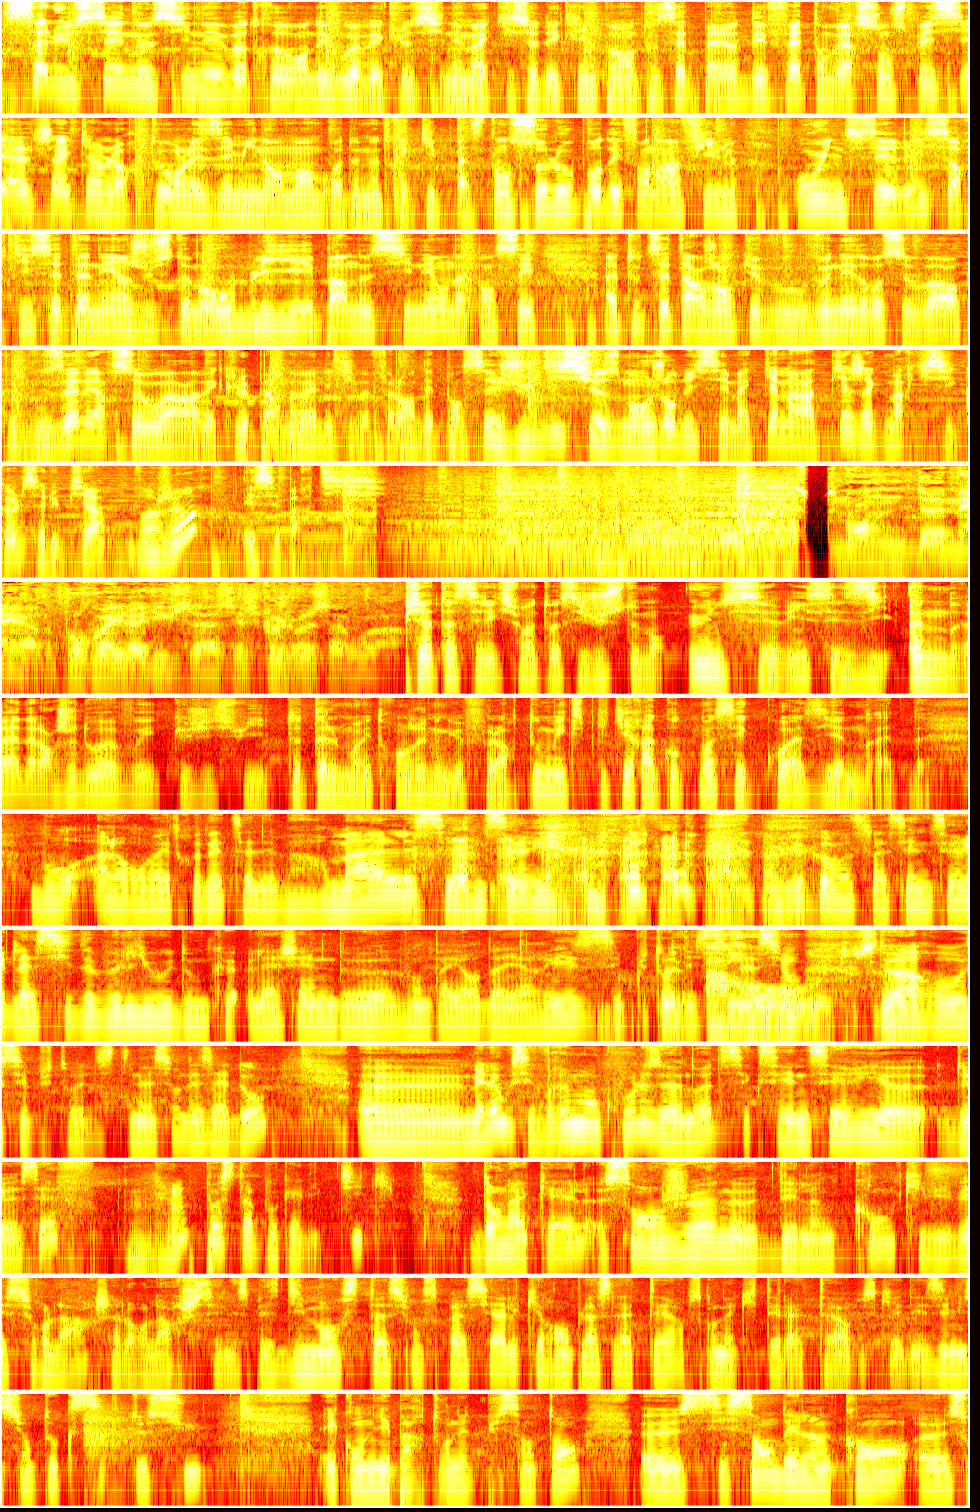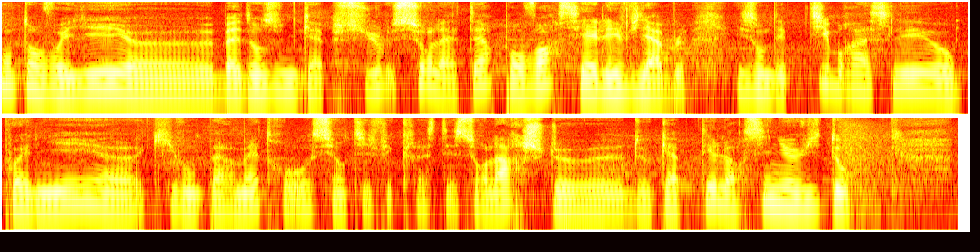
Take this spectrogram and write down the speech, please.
Salut, c'est Nos Ciné, votre rendez-vous avec le cinéma qui se décline pendant toute cette période des fêtes en version spéciale. Chacun leur tour, les éminents membres de notre équipe passent en solo pour défendre un film ou une série sortie cette année, injustement oubliée par Nos Ciné. On a pensé à tout cet argent que vous venez de recevoir ou que vous allez recevoir avec le Père Noël et qu'il va falloir dépenser judicieusement. Aujourd'hui, c'est ma camarade Pierre-Jacques Marc qui s'y colle. Salut Pia. Bonjour. Et c'est parti. Monde de merde. Pourquoi il a dit ça? C'est ce que je veux savoir. Pia, ta sélection à toi, c'est justement une série, c'est The Hundred. Alors je dois avouer que j'y suis totalement étranger, donc il va falloir tout m'expliquer. Raconte-moi, c'est quoi The Hundred? Bon, alors on va être honnête, ça démarre mal. C'est une série. non, mais comment ça C'est une série de la CW, donc euh, la chaîne de Vampire Diaries. C'est plutôt à De destination Arrow et tout ça. de Arrow, c'est plutôt à destination des ados. Euh, mais là où c'est vraiment cool, The Hundred, c'est que c'est une série euh, de SF Mhm. post-apocalyptique dans laquelle 100 jeunes délinquants qui vivaient sur l'Arche, alors l'Arche c'est une espèce d'immense station spatiale qui remplace la Terre parce qu'on a quitté la Terre parce qu'il y a des émissions toxiques dessus et qu'on n'y est pas retourné depuis 100 ans, Euh, ces 100 délinquants euh, sont envoyés euh, bah, dans une capsule sur la Terre pour voir si elle est viable. Ils ont des petits bracelets au poignet qui vont permettre aux scientifiques restés sur l'Arche de, de capter leurs signes vitaux.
